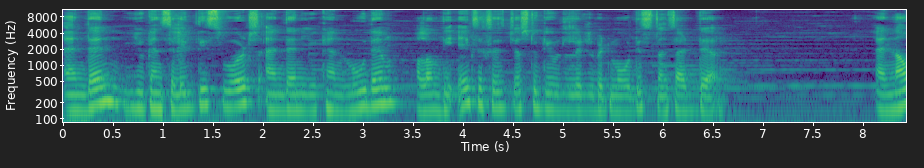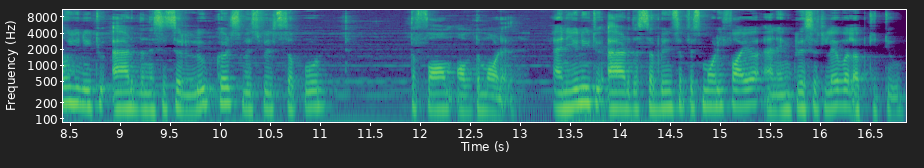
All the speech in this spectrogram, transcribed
and then you can select these verts and then you can move them along the x-axis just to give a little bit more distance at there. And now you need to add the necessary loop cuts which will support the form of the model. And you need to add the subdivision surface modifier and increase its level up to 2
